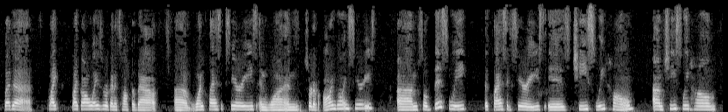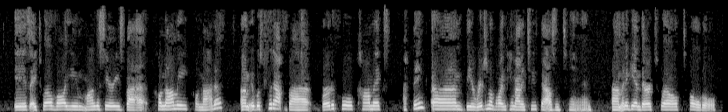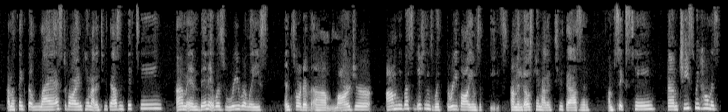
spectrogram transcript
But uh, like like always, we're going to talk about um, one classic series and one sort of ongoing series. Um, so this week, the classic series is Chi Sweet Home. Um, Chi Sweet Home is a 12 volume manga series by Konami Kanata. Um, it was put out by Vertical Comics. I think um, the original volume came out in 2010. Um, and again, there are 12 total. I think the last volume came out in 2015. Um, and then it was re-released in sort of um, larger omnibus editions with three volumes apiece. Um, and those came out in 2016. Um, Chi Sweet Home is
